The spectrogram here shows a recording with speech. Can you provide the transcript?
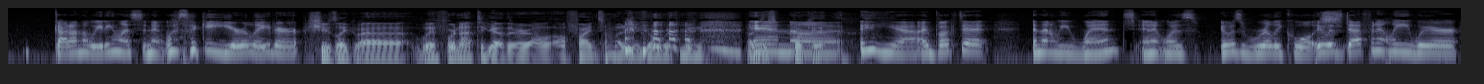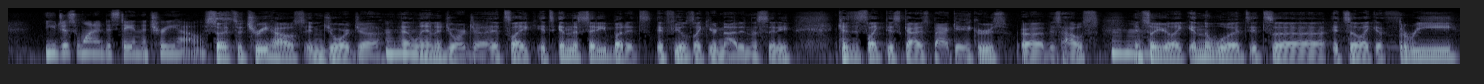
got on the waiting list, and it was like a year later. She's like, uh, if we're not together, I'll I'll find somebody to go with me. I'll and just book it. uh, yeah, I booked it, and then we went, and it was it was really cool. It was definitely where you just wanted to stay in the treehouse. So it's a treehouse in Georgia, Mm-hmm. Atlanta, Georgia. It's like it's in the city, but it's it feels like you're not in the city because it's like this guy's back acres uh, of his house, Mm-hmm. and so you're like in the woods. It's a it's a like a three.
